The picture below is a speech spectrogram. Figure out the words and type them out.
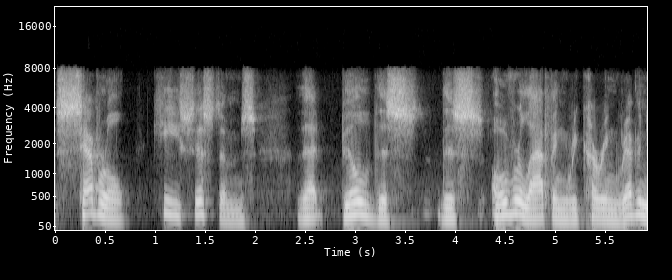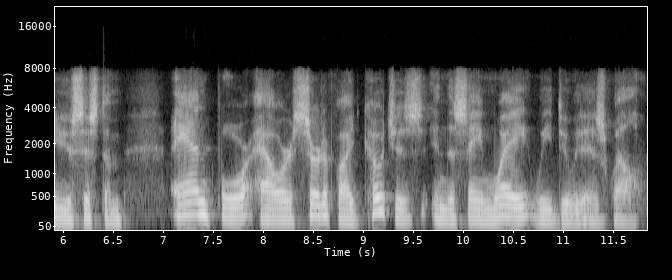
several key systems that build this this overlapping recurring revenue system and for our certified coaches in the same way we do it as well.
